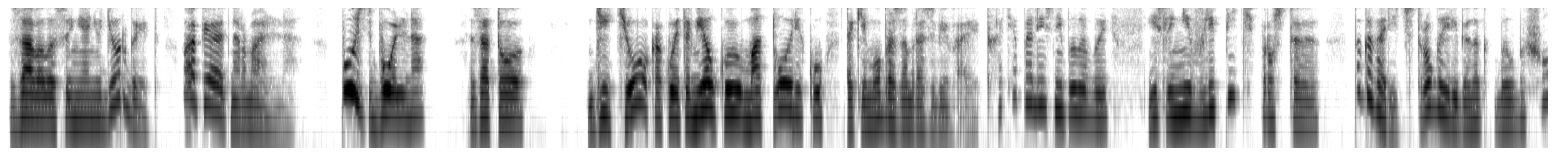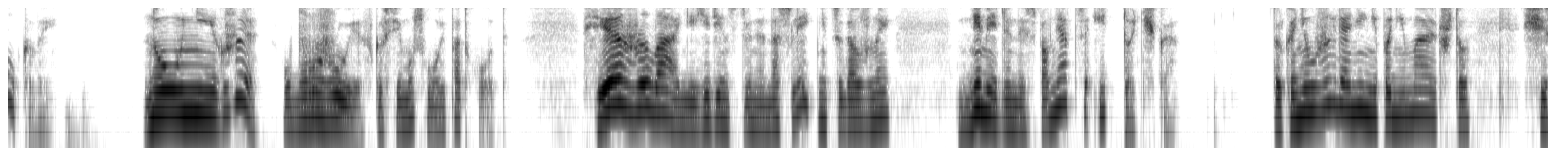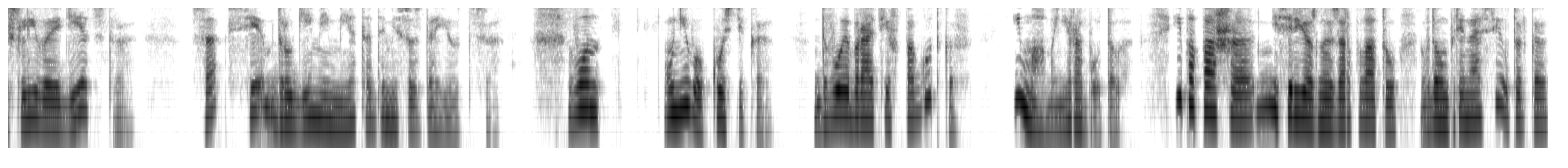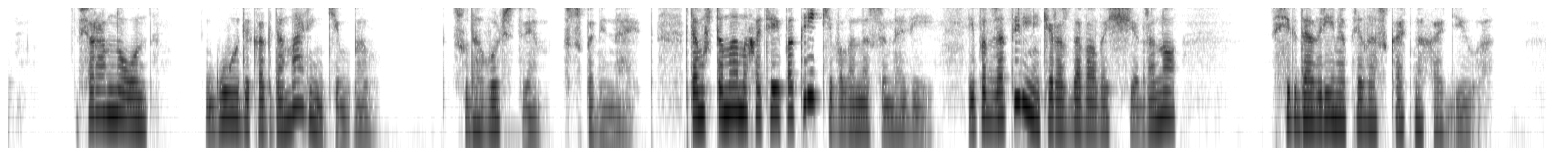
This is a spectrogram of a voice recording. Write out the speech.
За волосы няню дергает, опять нормально. Пусть больно, зато дитё какую-то мелкую моторику таким образом развивает. Хотя полезнее было бы, если не влепить, просто поговорить строго, и ребенок был бы шелковый. Но у них же, у буржуев, ко всему свой подход. Все желания единственной наследницы должны немедленно исполняться, и точка. Только неужели они не понимают, что счастливое детство — совсем другими методами создается. Вон у него, Костика, двое братьев-погодков, и мама не работала. И папаша несерьезную зарплату в дом приносил, только все равно он годы, когда маленьким был, с удовольствием вспоминает. Потому что мама хотя и покрикивала на сыновей, и подзатыльники раздавала щедро, но всегда время приласкать находила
